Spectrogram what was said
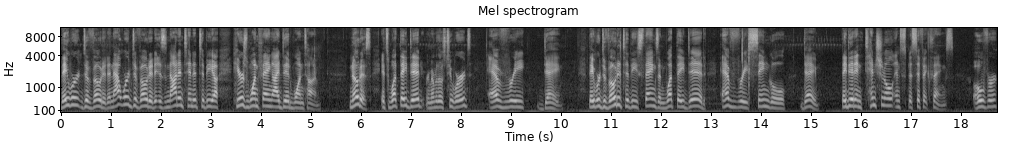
They were devoted. And that word devoted is not intended to be a here's one thing I did one time. Notice, it's what they did, remember those two words? Every day. They were devoted to these things and what they did every single day. They did intentional and specific things over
